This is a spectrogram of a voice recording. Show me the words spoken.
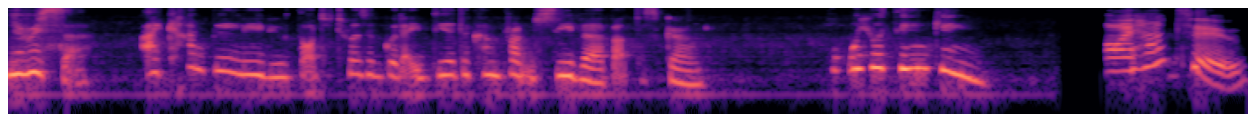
Larissa, I can't believe you thought it was a good idea to confront Ziva about this girl. What were you thinking? I had to.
